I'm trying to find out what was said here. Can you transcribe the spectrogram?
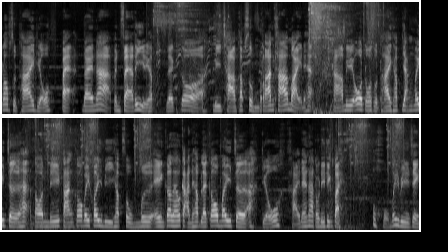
รอบสุดท้ายเดี๋ยว แปะไดอาน่าเป็นแฟรี่เลยครับแล้วก็มีชามครับสุ่มร้านค้าใหม่นะฮะ หามิลิโอตัวสุดท้ายครับยังไม่เจอฮะตอนนี้ตังก็ไม่ค่อยมีครับสุ่มมือเองก็แล้วกันนะครับ แล้วก็ไม่เจออะเดี๋ยวขายได้หน้าตัวนี้ทิ้งไป โอ้โห ไม่มีจริง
